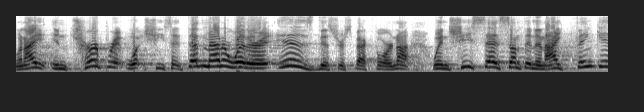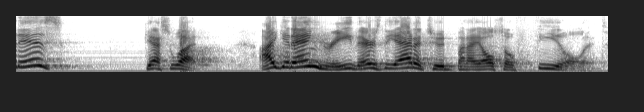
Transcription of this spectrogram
When I interpret what she says, it doesn't matter whether it is disrespectful or not. When she says something and I think it is, guess what? I get angry, there's the attitude, but I also feel it.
